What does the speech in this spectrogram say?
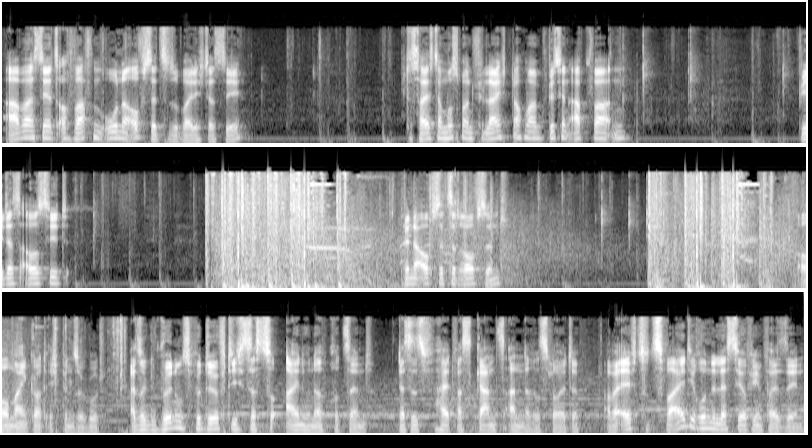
Aber es sind jetzt auch Waffen ohne Aufsätze, sobald ich das sehe. Das heißt, da muss man vielleicht noch mal ein bisschen abwarten, wie das aussieht, wenn da Aufsätze drauf sind. Oh mein Gott, ich bin so gut. Also gewöhnungsbedürftig ist das zu 100%. Das ist halt was ganz anderes, Leute. Aber 11 zu 2, die Runde lässt sich auf jeden Fall sehen.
